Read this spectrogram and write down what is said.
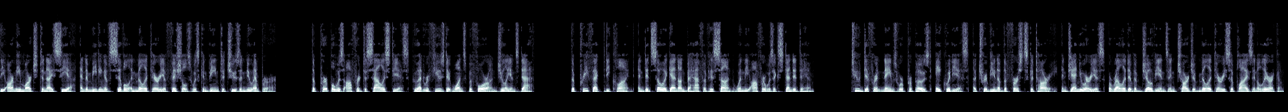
The army marched to Nicaea, and a meeting of civil and military officials was convened to choose a new emperor. The purple was offered to Sallustius, who had refused it once before on Julian's death. The prefect declined, and did so again on behalf of his son when the offer was extended to him. Two different names were proposed, Aequidius, a tribune of the first Scutari, and Januarius, a relative of Jovian's in charge of military supplies in Illyricum.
